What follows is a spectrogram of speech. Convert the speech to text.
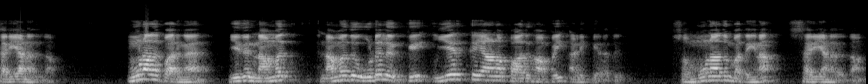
சரியானது தான் மூணாவது பாருங்க இது நம நமது உடலுக்கு இயற்கையான பாதுகாப்பை அளிக்கிறது. ஸோ மூணாவதும் பார்த்தீங்கன்னா சரியானது தான்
